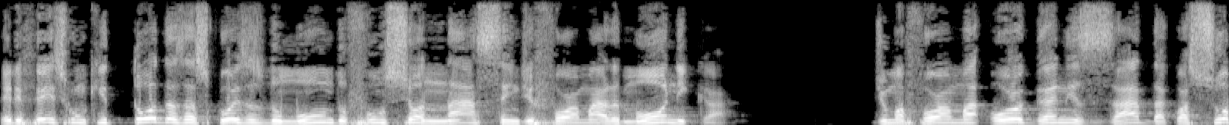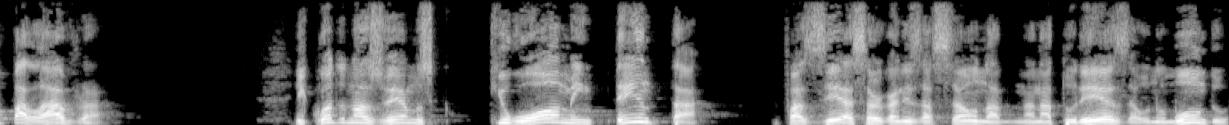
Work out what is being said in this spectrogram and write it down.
Ele fez com que todas as coisas do mundo funcionassem de forma harmônica de uma forma organizada com a sua palavra. E quando nós vemos que o homem tenta fazer essa organização na, na natureza ou no mundo,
